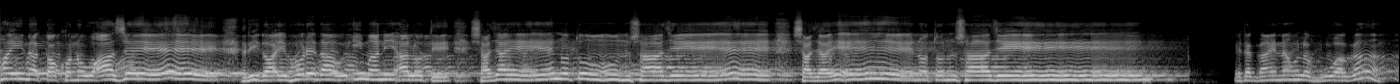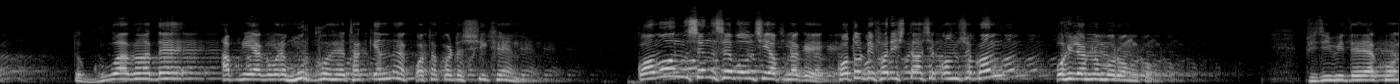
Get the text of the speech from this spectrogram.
হয় না তখন ওয়াজে। হৃদয় ভরে দাও ইমানি আলোতে, সাজায় নতুন সাজে, সাজায় নতুন সাজে। এটা গায়ের নাম হলো গুয়া গাঁ। তো গুয়া গাঁতে আপনি একেবারে মূর্খ হয়ে থাকেন না, কথা কয়টা শিখেন। কমন সেন্সে বলছি আপনাকে, কতটি ফারিস্তা আছে কমসে কম? পহিলা নম্বর অঙ্ক। পৃথিবীতে এখন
